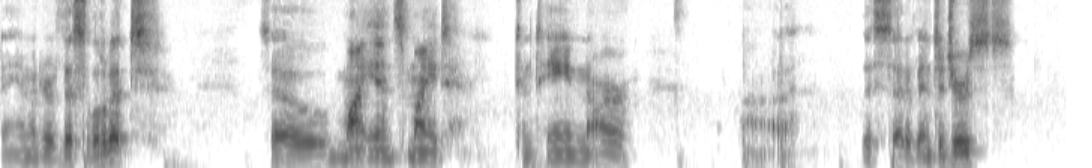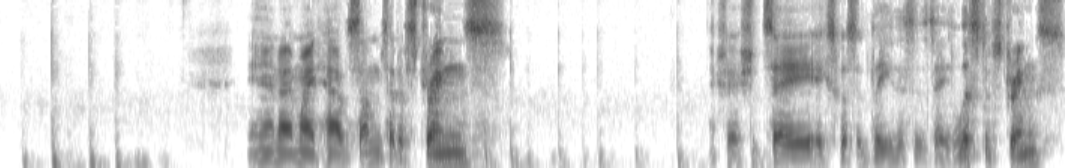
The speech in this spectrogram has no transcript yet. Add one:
diameter of this a little bit. So my ints might contain our uh, this set of integers and I might have some set of strings. Actually, I should say explicitly, this is a list of strings.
